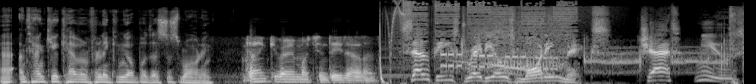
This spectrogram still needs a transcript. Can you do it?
Uh, and thank you, Kevin, for linking up with us this morning. Thank you very much indeed, Alan. Southeast Radio's morning mix. Chat, news,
